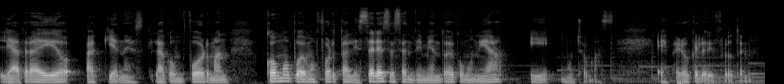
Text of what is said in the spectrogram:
le ha traído a quienes la conforman, cómo podemos fortalecer ese sentimiento de comunidad y mucho más. Espero que lo disfruten.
